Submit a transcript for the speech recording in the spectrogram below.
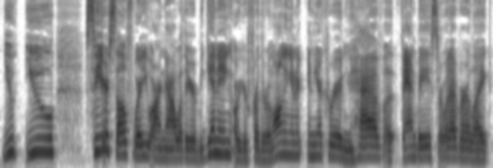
You you see yourself where you are now, whether you're beginning or you're further along in your, in your career and you have a fan base or whatever. Like,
